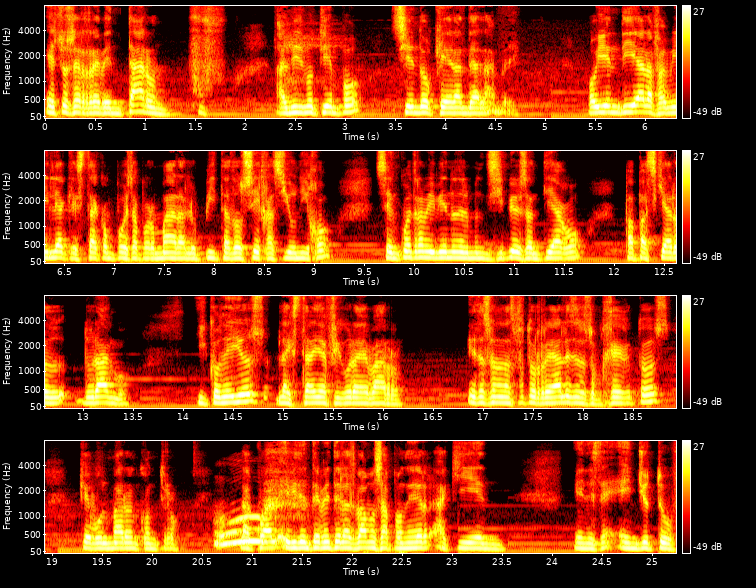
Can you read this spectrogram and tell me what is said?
estos se reventaron al mismo tiempo, siendo que eran de alambre. Hoy en día la familia que está compuesta por Mara, Lupita, dos hijas y un hijo, se encuentran viviendo en el municipio de Santiago, Papasquiaro, Durango, y con ellos la extraña figura de barro. Estas son las fotos reales de los objetos que Bulmaro encontró, la cual evidentemente las vamos a poner aquí en, en, este, en YouTube.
